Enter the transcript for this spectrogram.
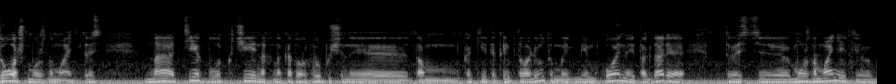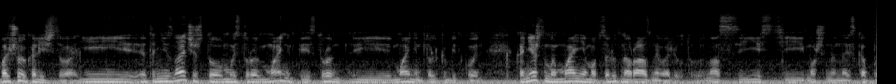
Doge можно майнить. То есть на тех блокчейнах, на которых выпущены э, там какие-то криптовалюты, мемкоины и так далее, то есть э, можно майнить большое количество. И это не значит, что мы строим майнинг и строим и майним только биткоин. Конечно, мы майним абсолютно разные валюты. У нас есть и машины на CKB,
